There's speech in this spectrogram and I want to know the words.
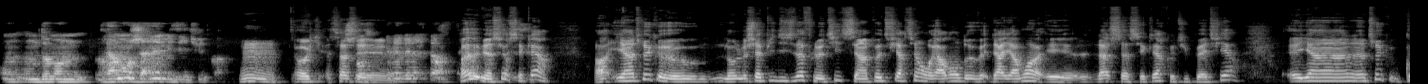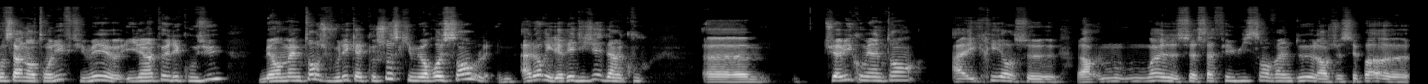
on, on me demande vraiment jamais mes études. Quoi. Mmh, ok, ça c'est. révélateur. Ouais, bien sûr, c'est clair. Alors, il y a un truc, euh, dans le chapitre 19, le titre, c'est un peu de fierté en regardant derrière moi, et là, c'est assez clair que tu peux être fier. Et il y a un, truc, concernant ton livre, tu mets, euh, il est un peu décousu, mais en même temps, je voulais quelque chose qui me ressemble, alors il est rédigé d'un coup. Euh, tu as mis combien de temps à écrire ce. Alors, moi, ça, fait 822. Alors, je sais pas, euh,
